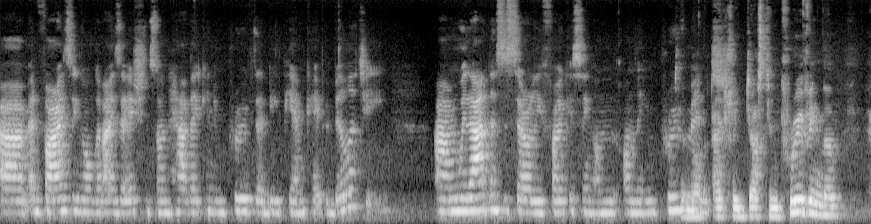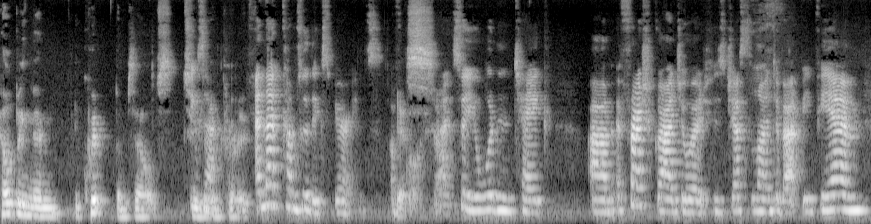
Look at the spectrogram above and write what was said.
um, advising organizations on how they can improve their BPM capability um, without necessarily focusing on, on the So improvement. not actually just improving them, helping them equip themselves to Exactly. improve. And that comes with experience, of Yes. course, right? So you wouldn't take um, a fresh graduate who's just learned about BPM um,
